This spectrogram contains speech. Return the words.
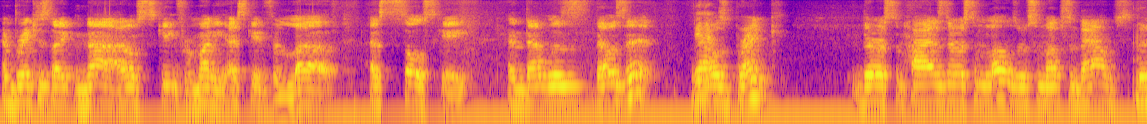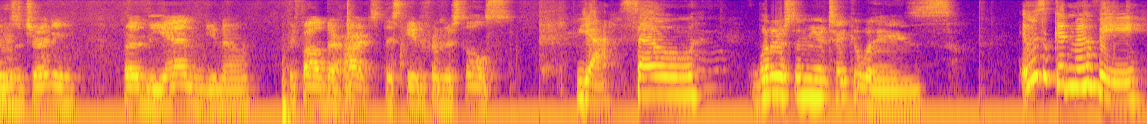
And Brink is like, nah, I don't skate for money. I skate for love. That's soul skate and that was that was it. Yeah. That was Brink. There were some highs, there were some lows, there were some ups and downs. There mm-hmm. was a journey, but in the end, you know, they followed their hearts. They skated from their souls. Yeah. So, what are some of your takeaways? It was a good movie.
